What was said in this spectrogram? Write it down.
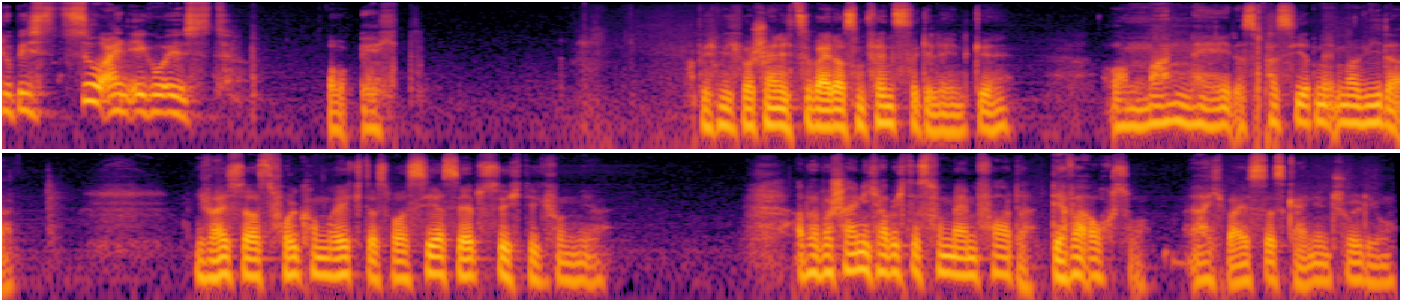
Du bist so ein Egoist. Oh, echt? Habe ich mich wahrscheinlich zu weit aus dem Fenster gelehnt, gell? Oh Mann, hey, das passiert mir immer wieder. Ich weiß, du hast vollkommen recht, das war sehr selbstsüchtig von mir. Aber wahrscheinlich habe ich das von meinem Vater. Der war auch so. Ja, ich weiß, das ist keine Entschuldigung.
